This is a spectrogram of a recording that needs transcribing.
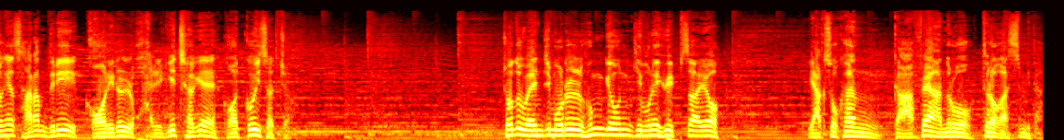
의 사람들이 거리를 활기차게 걷고 있었죠. 저도 왠지 모를 흥겨운 기분에 휩싸여 약속한 카페 안으로 들어갔습니다.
